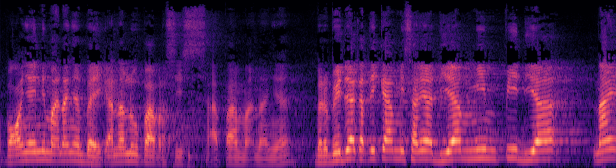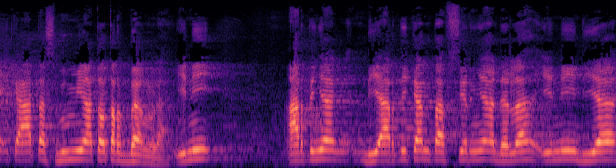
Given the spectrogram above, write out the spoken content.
Pokoknya ini maknanya baik karena lupa persis apa maknanya. Berbeda ketika misalnya dia mimpi dia naik ke atas bumi atau terbang lah. Ini artinya diartikan tafsirnya adalah ini dia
